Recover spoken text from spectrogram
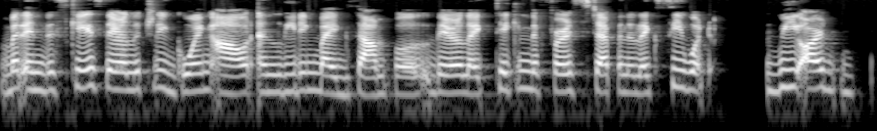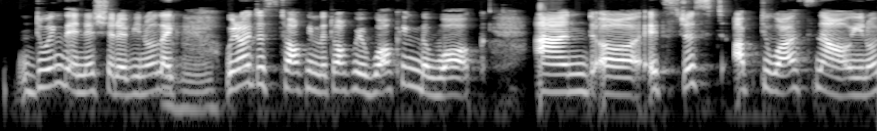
But in this case, they're literally going out and leading by example. They're like taking the first step, and they're like, see what we are doing the initiative. You know, like Mhm. we're not just talking the talk we're walking the walk and uh, it's just up to us now you know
